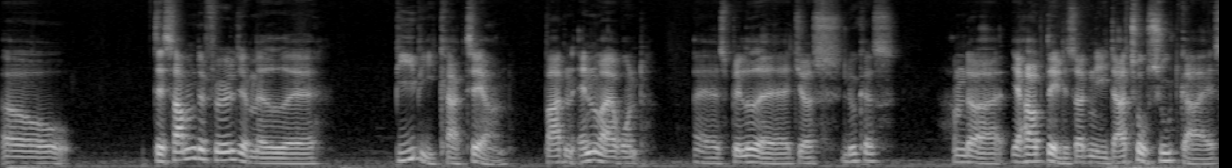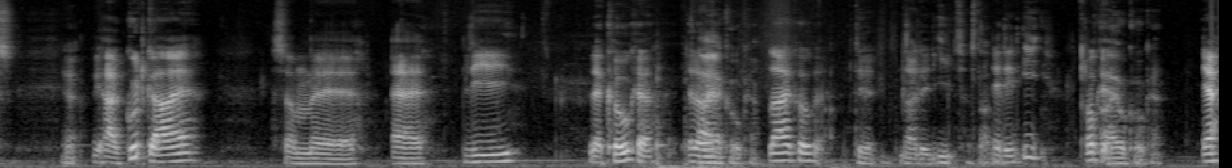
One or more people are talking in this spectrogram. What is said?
Og det samme, det følte jeg med øh, Bibi-karakteren. Bare den anden vej rundt. Øh, spillet af Josh Lucas. Ham der, jeg har opdelt det sådan i, der er to suit guys. Ja. Vi har Good Guy, som øh, er lige La Coca. Eller Aya Coca. La Coca. Det, nej, det er et I til at starte. Er det et I? Okay. Aya Coca. Ja.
